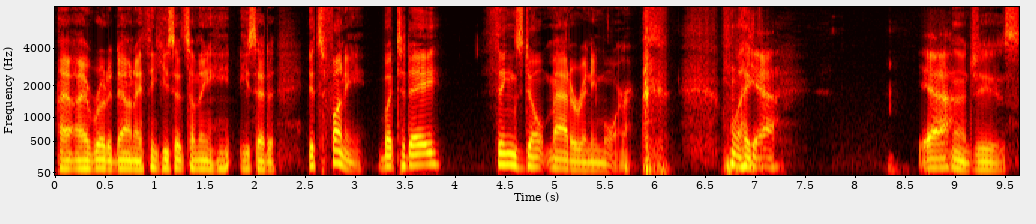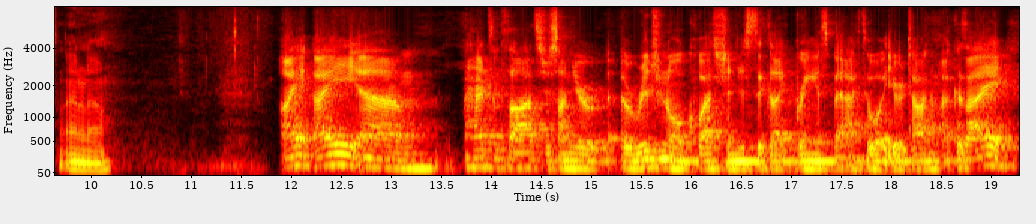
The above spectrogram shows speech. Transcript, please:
I, I wrote it down. I think he said something. He, he said, "It's funny, but today things don't matter anymore." like, yeah yeah Oh, jeez. I don't know. I I um, had some thoughts just on your original question, just to like bring us back to what you were talking about, because I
